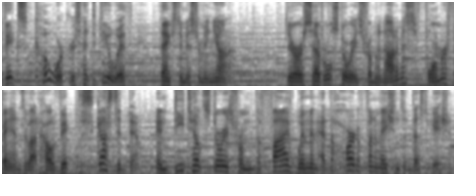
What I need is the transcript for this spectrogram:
Vic's co workers had to deal with thanks to Mr. Mignogna. There are several stories from anonymous former fans about how Vic disgusted them, and detailed stories from the five women at the heart of Funimation's investigation.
